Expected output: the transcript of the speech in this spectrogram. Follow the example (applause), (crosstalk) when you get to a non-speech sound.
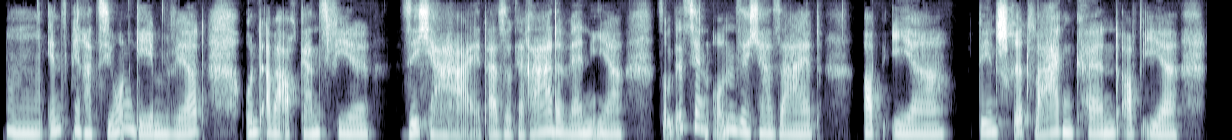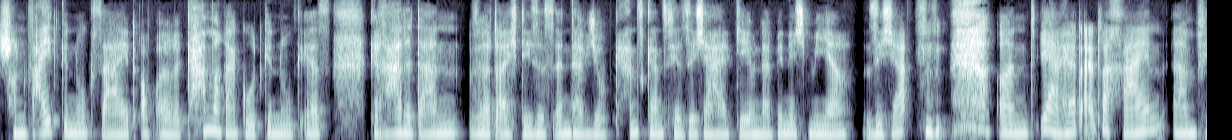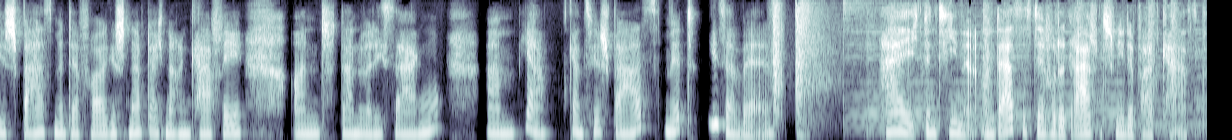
mm, Inspiration geben wird und aber auch ganz viel Sicherheit. Also gerade wenn ihr so ein bisschen unsicher seid, ob ihr den Schritt wagen könnt, ob ihr schon weit genug seid, ob eure Kamera gut genug ist. Gerade dann wird euch dieses Interview ganz, ganz viel Sicherheit geben. Da bin ich mir sicher. (laughs) Und ja, hört einfach rein. Ähm, viel Spaß mit der Folge. Schnappt euch noch einen Kaffee. Und dann würde ich sagen, ähm, ja, ganz viel Spaß mit Isabel. Hi, ich bin Tina und das ist der Fotografenschmiede Podcast.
